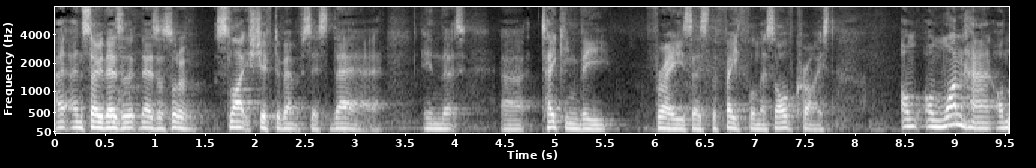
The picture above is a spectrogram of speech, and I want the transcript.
and, so there's a, there's a sort of slight shift of emphasis there in that uh, taking the phrase as the faithfulness of Christ, on, on, one hand, on,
